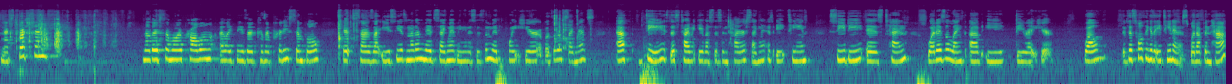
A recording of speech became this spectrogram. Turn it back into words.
next question. Another similar problem. I like these because they're pretty simple. It says that EC is another mid segment, meaning this is the midpoint here of both of those segments. FD, this time it gave us this entire segment, is 18. CD is 10. What is the length of ED right here? Well, if this whole thing is 18 and it's split up in half,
